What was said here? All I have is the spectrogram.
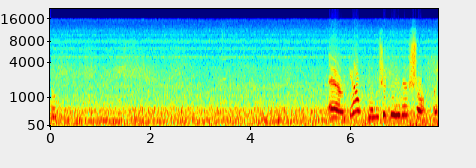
Nope. There we go, and we should be there shortly.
